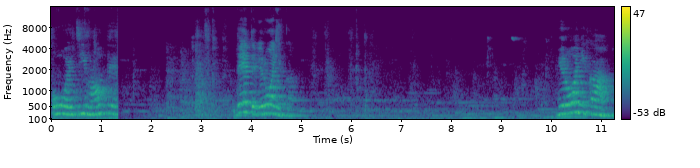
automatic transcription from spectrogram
Ой, Дима, а от ти. Де ти, Вероніка? Вероніка!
